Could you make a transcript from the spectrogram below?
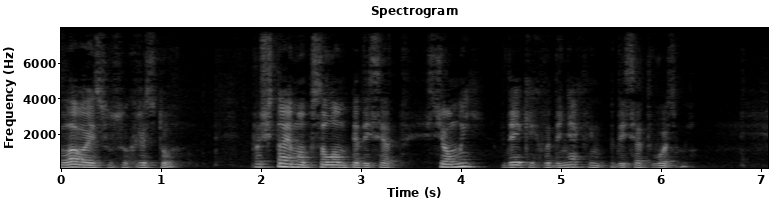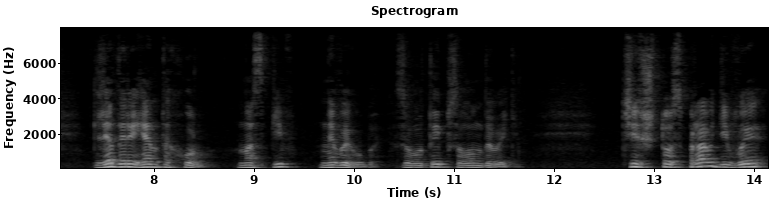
Слава Ісусу Христу! Прочитаємо Псалом 57, в деяких виданнях він 58. Для диригента хору на спів не вигуби. Золотий Псалом Давидів. Чи ж то справді ви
